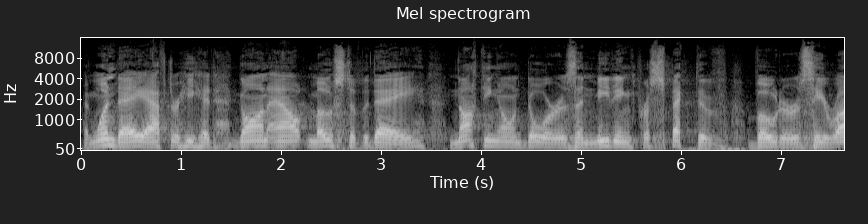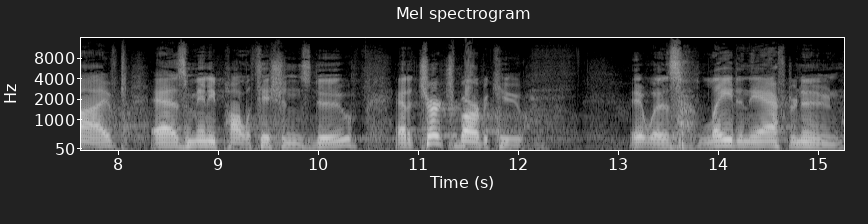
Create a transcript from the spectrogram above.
And one day, after he had gone out most of the day, knocking on doors and meeting prospective voters, he arrived, as many politicians do, at a church barbecue. It was late in the afternoon,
